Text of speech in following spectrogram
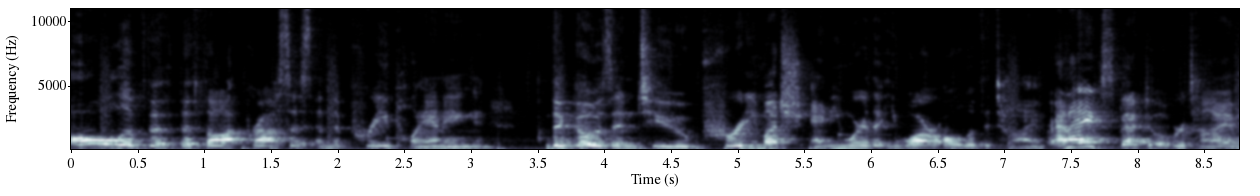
all of the, the thought process and the pre-planning that goes into pretty much anywhere that you are all of the time. And I expect over time,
